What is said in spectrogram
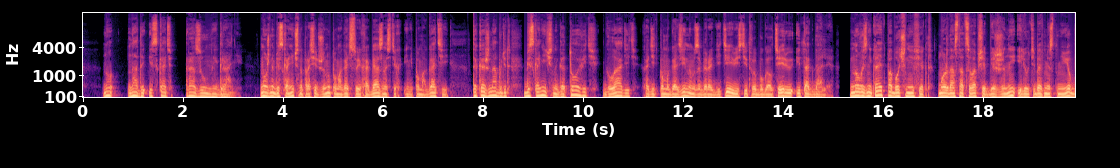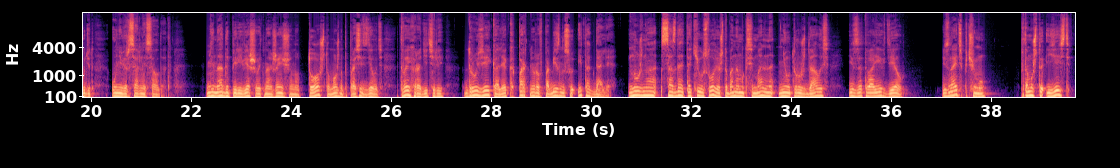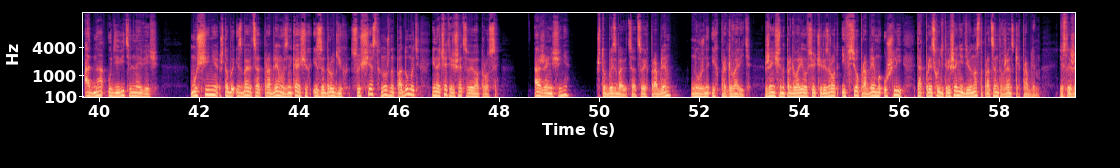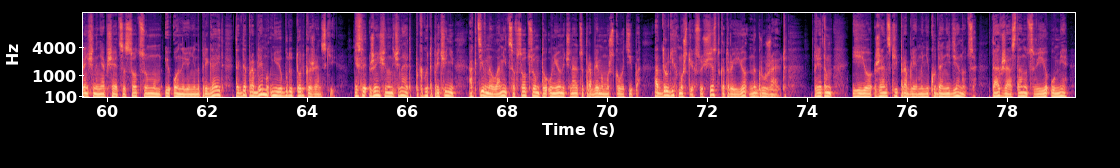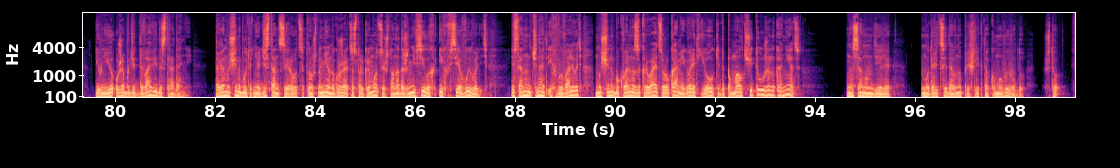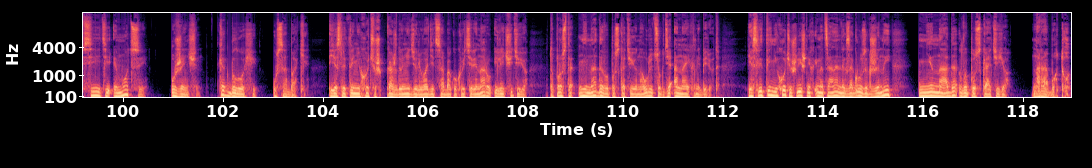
Но надо искать разумные грани. Можно бесконечно просить жену помогать в своих обязанностях и не помогать ей. Такая жена будет бесконечно готовить, гладить, ходить по магазинам, забирать детей, вести твою бухгалтерию и так далее. Но возникает побочный эффект. Можно остаться вообще без жены, или у тебя вместо нее будет универсальный солдат. Не надо перевешивать на женщину то, что можно попросить сделать твоих родителей, друзей, коллег, партнеров по бизнесу и так далее. Нужно создать такие условия, чтобы она максимально не утруждалась из-за твоих дел. И знаете почему? Потому что есть одна удивительная вещь. Мужчине, чтобы избавиться от проблем, возникающих из-за других существ, нужно подумать и начать решать свои вопросы. А женщине – чтобы избавиться от своих проблем, нужно их проговорить. Женщина проговорила все через рот, и все, проблемы ушли. Так происходит решение 90% женских проблем. Если женщина не общается с социумом, и он ее не напрягает, тогда проблемы у нее будут только женские. Если женщина начинает по какой-то причине активно ломиться в социум, то у нее начинаются проблемы мужского типа от других мужских существ, которые ее нагружают. При этом ее женские проблемы никуда не денутся, также останутся в ее уме – и у нее уже будет два вида страданий. Тогда мужчина будет от нее дистанцироваться, потому что на нее нагружается столько эмоций, что она даже не в силах их все вывалить. Если она начинает их вываливать, мужчина буквально закрывается руками и говорит «Елки, да помолчи ты уже наконец!» На самом деле, мудрецы давно пришли к такому выводу, что все эти эмоции у женщин, как блохи у собаки. Если ты не хочешь каждую неделю водить собаку к ветеринару и лечить ее – то просто не надо выпускать ее на улицу, где она их наберет. Если ты не хочешь лишних эмоциональных загрузок жены, не надо выпускать ее на работу.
